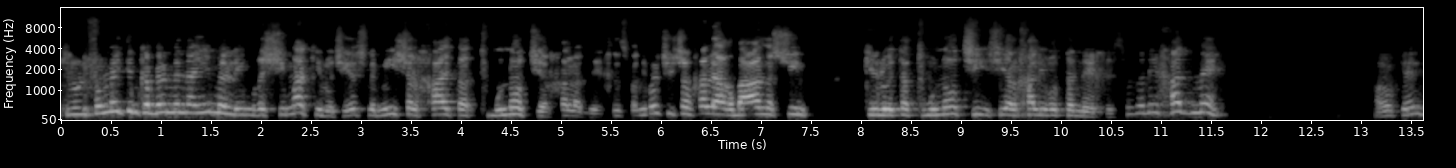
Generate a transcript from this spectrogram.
כאילו לפעמים הייתי מקבל ממנה אימיילים, רשימה כאילו שיש למי היא שלחה את התמונות שהיא הלכה לנכס, ואני רואה שהיא שלחה לארבעה אנשים כאילו את התמונות שהיא, שהיא הלכה לראות את הנכס, אז אני אחד מה, אוקיי?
